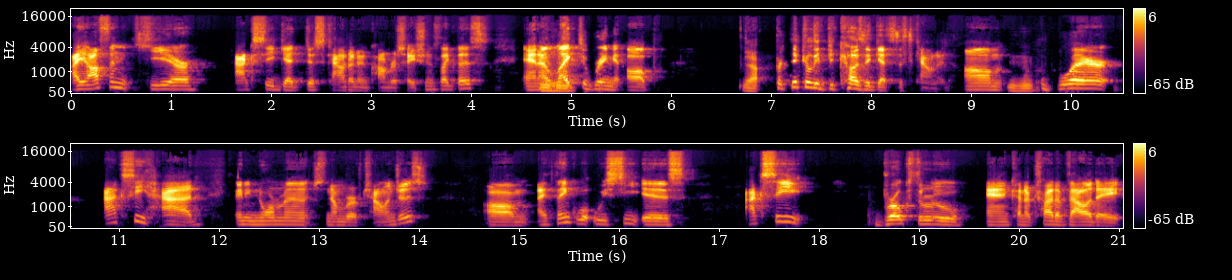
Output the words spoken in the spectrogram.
i often hear Axie get discounted in conversations like this and mm-hmm. i like to bring it up yeah. Particularly because it gets discounted. Um, mm-hmm. Where Axie had an enormous number of challenges, um, I think what we see is Axie broke through and kind of try to validate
